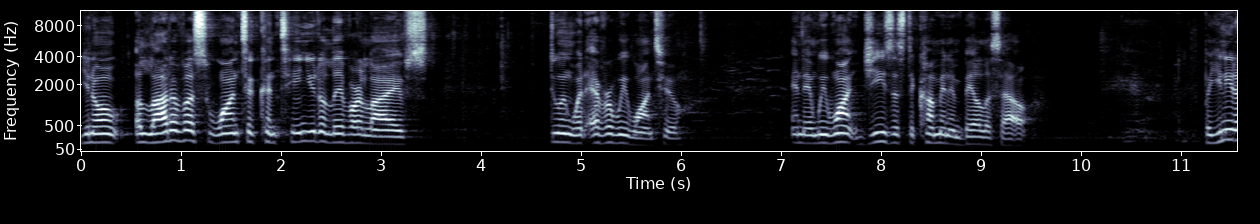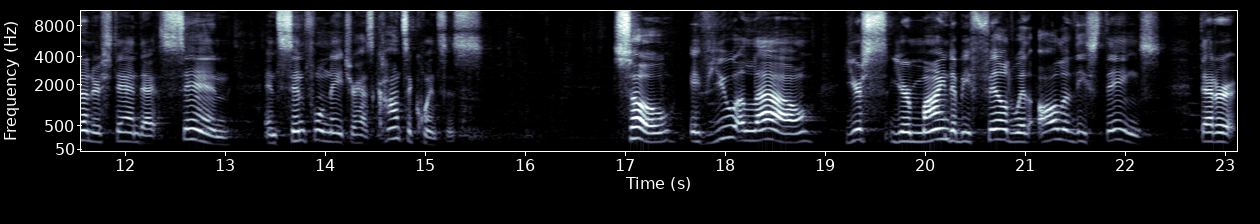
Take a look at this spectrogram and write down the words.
You know, a lot of us want to continue to live our lives doing whatever we want to. And then we want Jesus to come in and bail us out. But you need to understand that sin and sinful nature has consequences. So, if you allow your, your mind to be filled with all of these things that are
